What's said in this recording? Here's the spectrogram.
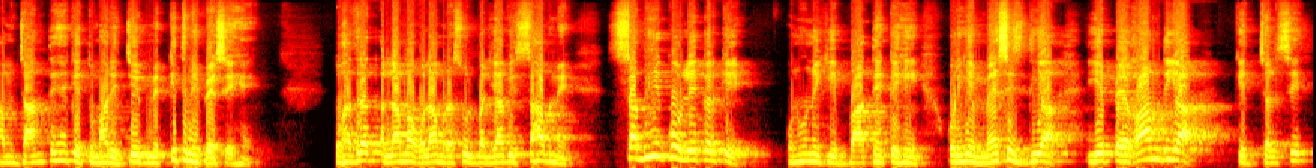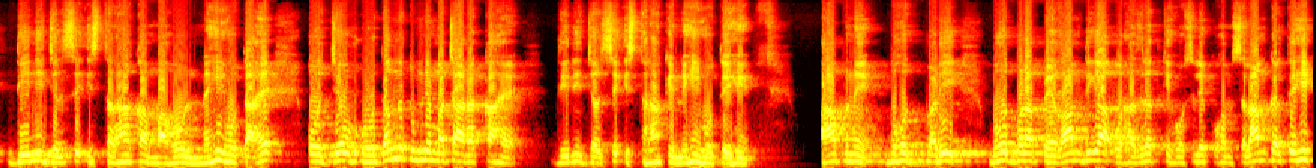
हम जानते हैं कि तुम्हारी जेब में कितने पैसे हैं। तो हज़रत अल्लामा गुलाम रसूल बलियावी साहब ने सभी को लेकर के उन्होंने ये बातें कही और ये मैसेज दिया, ये पैगाम दिया कि जलसे, दीनी जलसे इस तरह का माहौल नहीं होता है। और जो हुदंग तुमने मचा रखा है, दीनी जलसे इस तरह के नहीं होते हैं। आपने बहुत बड़ी, बहुत बड़ा पैगाम दिया और हज़रत के हौसले को हम सलाम करते हैं।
